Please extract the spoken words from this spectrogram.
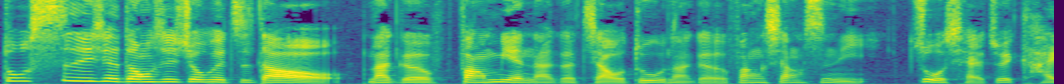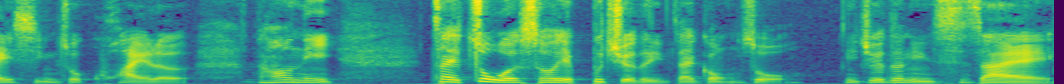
多试一些东西，就会知道哪个方面、哪个角度、哪个方向是你做起来最开心、最快乐。然后你在做的时候，也不觉得你在工作。你觉得你是在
